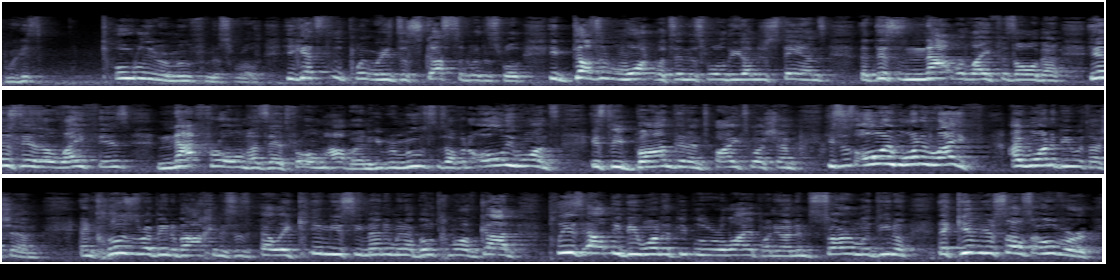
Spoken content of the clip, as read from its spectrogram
where he's totally removed from this world. He gets to the point where he's disgusted with this world. He doesn't want what's in this world. He understands that this is not what life is all about. He understands that life is not for Olam Hazeh, it's for Olam Haba. And he removes himself, and all he wants is to be bonded and tied to Hashem. He says, all I want in life I want to be with Hashem. And closes Rabbeinu Bachya and he says, Elokim Yisimenu min of God, please help me be one of the people who rely upon you. And in Sar Ladino, that give yourselves over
